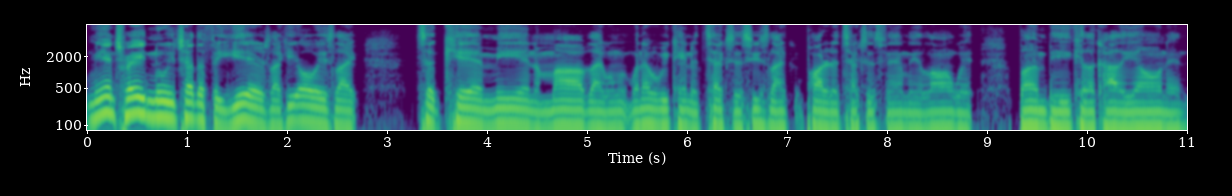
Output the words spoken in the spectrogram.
me and Trae knew each other for years. Like he always like took care of me and the mob. Like when, whenever we came to Texas, he's like part of the Texas family, along with Bun B, Killa Kyleon, and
